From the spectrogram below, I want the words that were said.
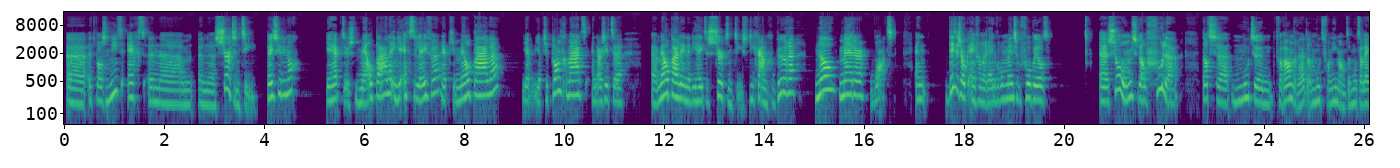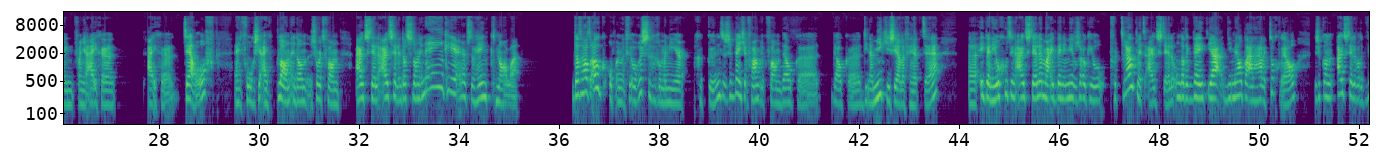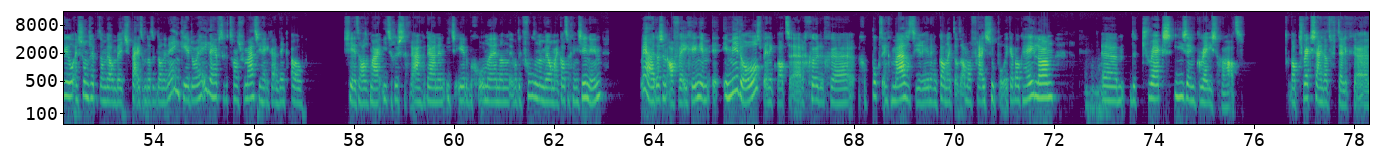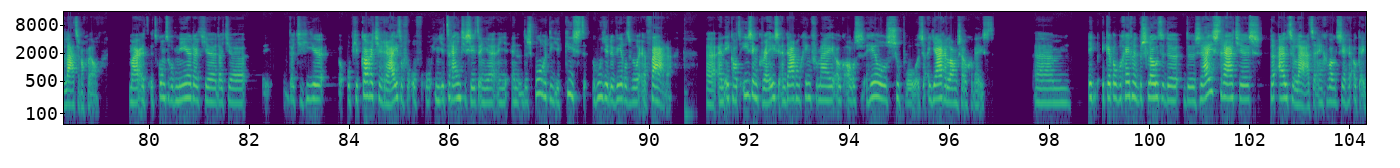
uh, het was niet echt een, uh, een uh, certainty. Weten jullie nog? Je hebt dus mijlpalen in je echte leven. Heb je mijlpalen. Je hebt, je hebt je plan gemaakt en daar zitten uh, mijlpalen in en die heten certainties. Die gaan gebeuren no matter what. En dit is ook een van de redenen waarom mensen bijvoorbeeld uh, soms wel voelen dat ze moeten veranderen. Dat moet van niemand, dat moet alleen van je eigen, eigen zelf. En volgens je eigen plan. En dan een soort van uitstellen, uitstellen. En dat ze dan in één keer ergens doorheen knallen. Dat had ook op een veel rustigere manier gekund. Dus een beetje afhankelijk van welke, welke dynamiek je zelf hebt. Hè? Uh, ik ben heel goed in uitstellen, maar ik ben inmiddels ook heel vertrouwd met uitstellen. Omdat ik weet, ja, die mijlpalen haal ik toch wel. Dus ik kan uitstellen wat ik wil. En soms heb ik dan wel een beetje spijt, omdat ik dan in één keer door een hele heftige transformatie heen ga. En denk, oh, shit, had ik maar iets rustiger aangedaan en iets eerder begonnen. En dan, want ik voelde hem wel, maar ik had er geen zin in. Maar ja, dat is een afweging. In, inmiddels ben ik wat uh, ge, gepokt en gemazeld hierin. En kan ik dat allemaal vrij soepel. Ik heb ook heel lang Ehm, de tracks Ease and Grace gehad. Wat tracks zijn, dat vertel ik uh, later nog wel. Maar het, het komt erop neer dat je, dat, je, dat je hier op je karretje rijdt of, of, in je treintje zit en, je, en, je, en de sporen die je kiest, hoe je de wereld wil ervaren. Uh, en ik had Ease and Grace en daarom ging voor mij ook alles heel soepel. Het jarenlang zo geweest. Um, ik, ik heb op een gegeven moment besloten de, de zijstraatjes eruit te laten. En gewoon te zeggen: oké,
